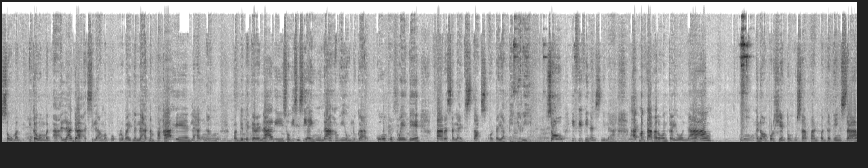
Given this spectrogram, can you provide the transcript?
So mag, ikaw ang mag-aalaga at sila ang magpo-provide ng lahat ng pakain, lahat ng pagbe-veterinary. So isi-CI muna ang iyong lugar kung po pwede para sa livestock or kaya piggery. So ifi-finance nila at magkakaroon kayo ng kung ano ang porsyentong usapan pagdating sa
